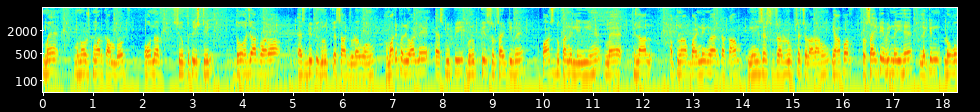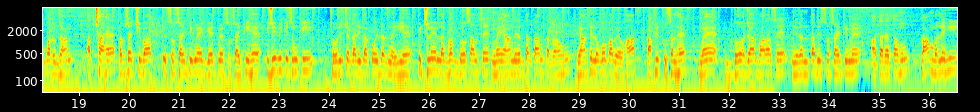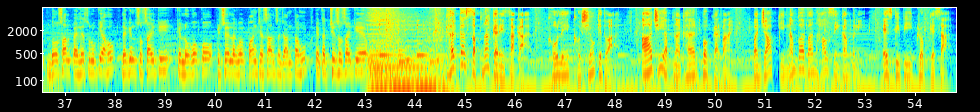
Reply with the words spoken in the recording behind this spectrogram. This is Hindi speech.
मैं Manoj Kumar Kamboj owner Shivpati steel 2012 SBP group के साथ जुड़ा हुआ हूँ। हमारे परिवार ने एसबीपी ग्रुप की सोसाइटी में पाँच दुकानें ली हुई हैं। मैं फ़िलहाल अपना बाइंडिंग वायर का काम यहीं से सुचारू रूप से चला रहा हूँ। यहाँ पर सोसाइटी अभी नहीं है, लेकिन लोगों का रुझान अच्छा है। सबसे अच्छी बात, इस सोसाइटी में गेट वे सोसाइटी है। किसी भी किस्म की चोरी चकारी का कोई डर नहीं है। पिछले लगभग दो साल से मैं यहाँ निरंतर काम कर रहा हूँ। यहाँ के लोगों का व्यवहार काफ़ी कुशल है। मैं 2012 से निरंतर इस सोसाइटी में आता रहता हूँ। काम भले ही दो साल पहले शुरू किया हो, लेकिन सोसाइटी के लोगों को पिछले लगभग पाँच छः साल से जानता हूँ। एक अच्छी सोसाइटी है। घर का सपना करें साकार, खोलें खुशियों के द्वार। आज ही अपना घर बुक करवाएँ। पंजाब की number one housing company S group के साथ।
